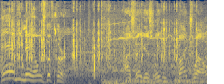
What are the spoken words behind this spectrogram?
And he nails the third. Las Vegas leading by 12.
